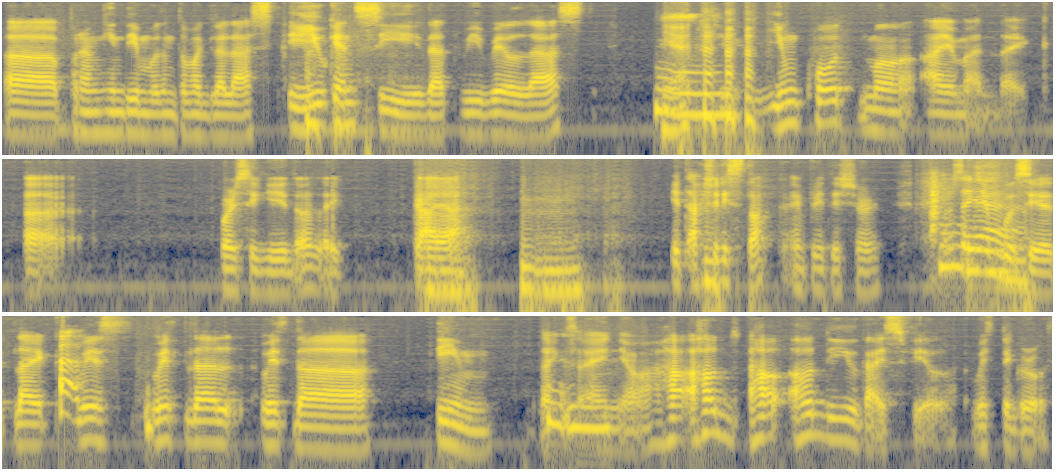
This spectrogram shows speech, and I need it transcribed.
uh parang hindi mo to maglalast. You can see that we will last. Yeah. Yung quote mo Ayman like uh porsigido like kaya Mm-mm. it actually stuck i'm pretty sure pero sa inyo Yeah. po see it like Ah. with with the with the team like sa Mm-mm. inyo how how how how do you guys feel with the growth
